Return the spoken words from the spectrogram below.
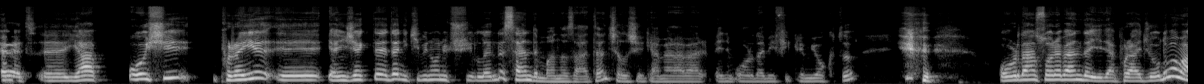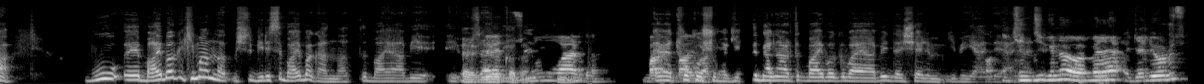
Evet e, ya o işi Pra'yı e, enjekte eden 2013 yıllarında sendin bana zaten çalışırken beraber benim orada bir fikrim yoktu. Oradan sonra ben de yani Pra'cı oldum ama bu e, Baybag'ı kim anlatmıştı? Birisi Baybag anlattı. Bayağı bir e, evet, özelliği. vardı. Ba- evet çok Baybag. hoşuma gitti. Ben artık Baybag'ı bayağı bir deşerim gibi geldi yani. İkinci güne övmeye geliyoruz.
